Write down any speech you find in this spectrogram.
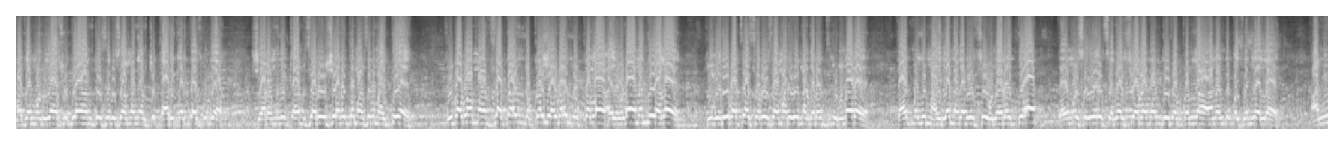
माझा मुलगा असू द्या आमचे सर्वसामान्य आमचे कार्यकर्ते असू द्या शहरामध्ये काम सर्व शहरातल्या माणसाला माहिती आहे. की बाबा माणसं आता लोक एवढ्या लोकांना एवढा आनंद झाला आहे की गरीबाचा सर्वसामान्य नगराध्यक्ष होणार आहे. त्यात म्हणजे महिला नगराचे होणार आहेत त्या. त्यामुळे सगळ्या सगळ्या शहरामध्ये लोकांना आनंद पसरलेला आहे. आम्ही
